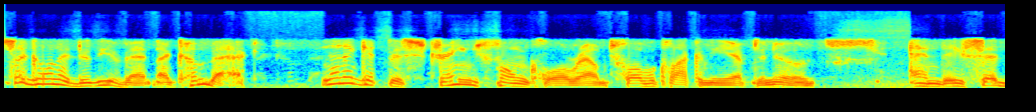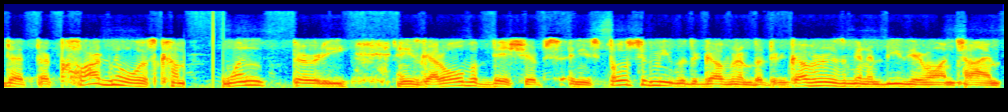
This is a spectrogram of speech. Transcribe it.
So I go and I do the event, and I come back. And then I get this strange phone call around 12 o'clock in the afternoon, and they said that the cardinal was coming 1.30, and he's got all the bishops, and he's supposed to meet with the governor, but the governor isn't going to be there on time,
